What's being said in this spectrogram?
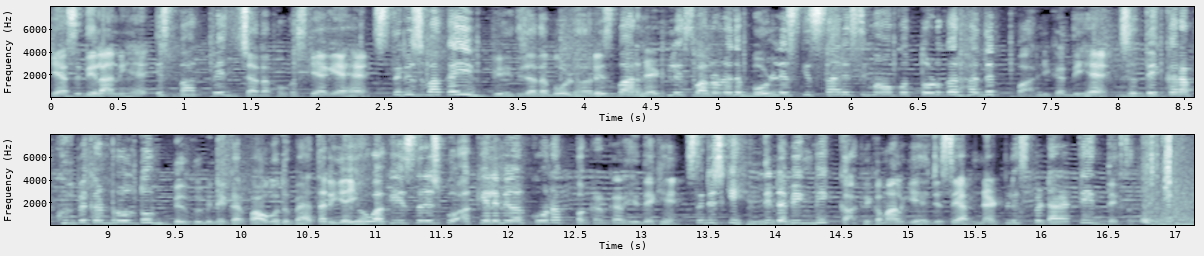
कैसे दिलानी है, इस बात पे ज़्यादा फोकस किया गया है। सीरीज़ वाकई बेहद ज़्यादा बोल्ड है, और इस बार नेटफ्लिक्स वालों ने तो बोल्डनेस की सारी सीमाओं को तोड़कर हद पारी कर दी है, जिसे देखकर आप खुद पे कंट्रोल तो बिल्कुल भी नहीं कर पाओगे। तो बेहतर यही होगा की इस सीरीज़ को अकेले में और कोना पकड़ कर ही देखे। सीरीज़ की हिंदी डबिंग भी काफ़ी कमाल की है, जिसे आप नेटफ्लिक्स पे डायरेक्टली देख सकते हैं।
